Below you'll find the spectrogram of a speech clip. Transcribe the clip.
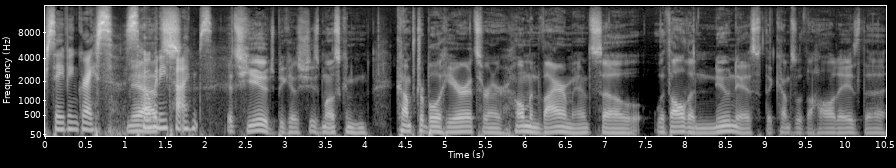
saving grace Yeah, so many times. It's huge because she's most con- comfortable here. It's her home environment. So, with all the newness that comes with the holidays, the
